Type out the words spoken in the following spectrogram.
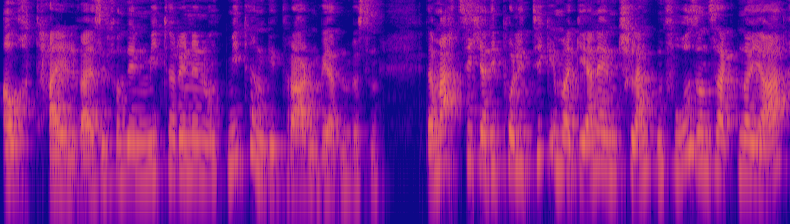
auch teilweise von den Mieterinnen und Mietern getragen werden müssen. Da macht sich ja die Politik immer gerne einen schlanken Fuß und sagt, na ja,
